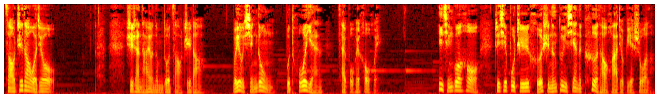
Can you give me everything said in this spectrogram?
早知道我就……” 世上哪有那么多早知道？唯有行动，不拖延，才不会后悔。疫情过后，这些不知何时能兑现的客套话就别说了。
